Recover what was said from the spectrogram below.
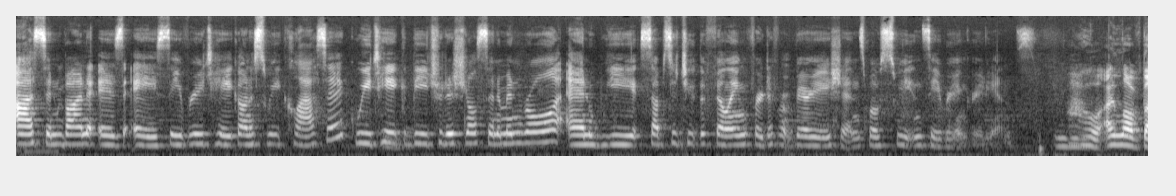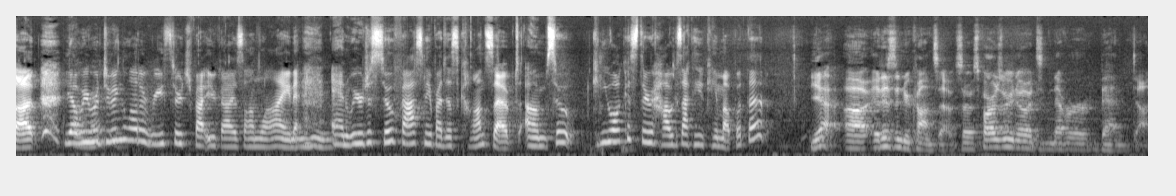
Uh, Sinbun is a savory take on a sweet classic. We take the traditional cinnamon roll and we substitute the filling for different variations, both sweet and savory ingredients. Wow, I love that. Yeah, we were doing a lot of research about you guys online, and we were just so fascinated by this concept. Um, so, can you walk us through how exactly you came up with it? Yeah, uh, it is a new concept. So as far as we know, it's never been done.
